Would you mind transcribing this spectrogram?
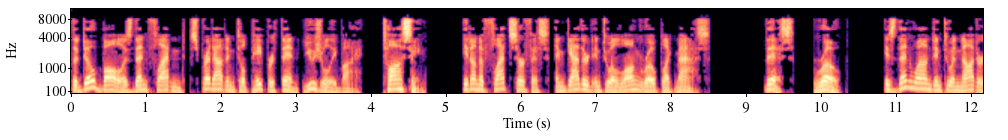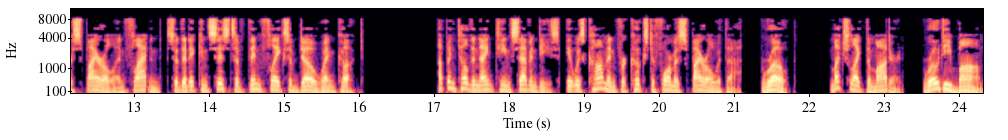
The dough ball is then flattened, spread out until paper thin usually by tossing it on a flat surface, and gathered into a long rope-like mass. This rope is then wound into a knot or spiral and flattened, so that it consists of thin flakes of dough when cooked. Up until the 1970s, it was common for cooks to form a spiral with the rope, much like the modern roti bomb,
